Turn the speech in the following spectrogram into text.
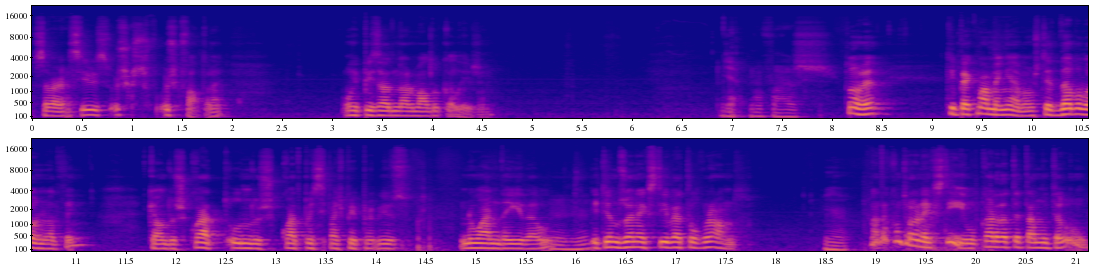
Survivor Series, os que, os que faltam, né? Um episódio normal do Collision. Yeah, não faz... Estão a ver? Tipo, é como amanhã vamos ter Double or Nothing, que é um dos quatro, um dos quatro principais pay-per-views no ano da IW, Uhum. e temos o NXT Battleground. Yeah. Nada contra o NXT, o card até está muito bom.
